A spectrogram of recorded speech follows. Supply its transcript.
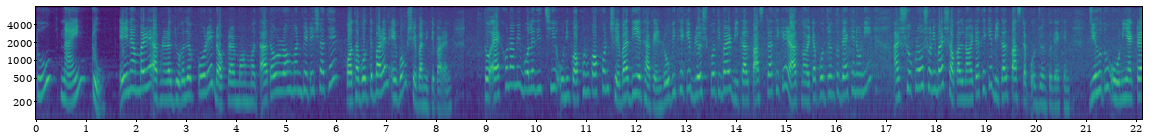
two nine two. এই নাম্বারে আপনারা যোগাযোগ করে ডক্টর মোহাম্মদ আতাউর রহমান ভেটের সাথে কথা বলতে পারেন এবং সেবা নিতে পারেন। তো এখন আমি বলে দিচ্ছি, উনি কখন কখন সেবা দিয়ে থাকেন। রবি থেকে বৃহস্পতিবার বিকাল পাঁচটা থেকে রাত নয়টা পর্যন্ত দেখেন উনি। আর শুক্র শনিবার সকাল নয়টা থেকে বিকাল পাঁচটা পর্যন্ত দেখেন। যেহেতু উনি একটা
